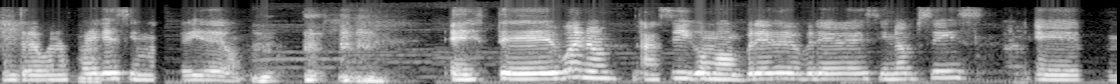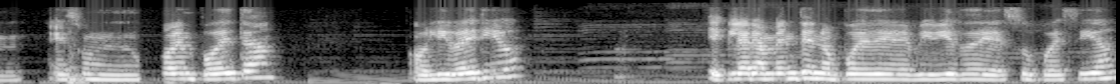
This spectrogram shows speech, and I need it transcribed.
entre Buenos Aires y Montevideo. Este, bueno, así como breve, breve sinopsis, eh, es un joven poeta, Oliverio, que claramente no puede vivir de su poesía.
